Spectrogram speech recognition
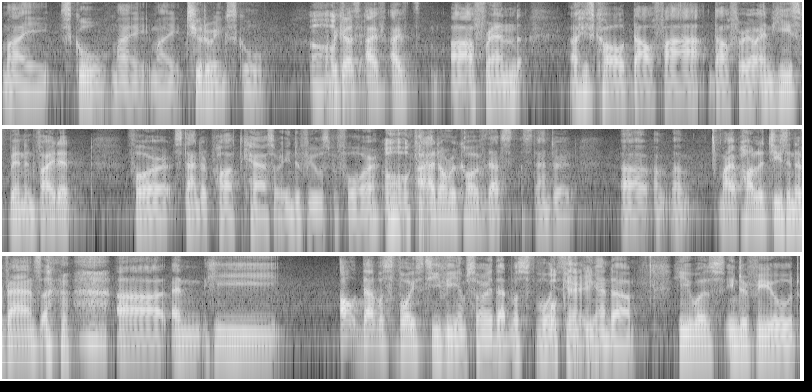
my school, my, my tutoring school. Oh, okay. Because. I've, I've uh, a friend, uh, he's called Dao Fa, Dao Farrell, and he's been invited for standard podcasts or interviews before. Oh, okay. I, I don't recall if that's standard. Uh, um, um, my apologies in advance. uh, and he, oh, that was Voice TV. I'm sorry, that was Voice Okay. TV, and uh, he was interviewed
